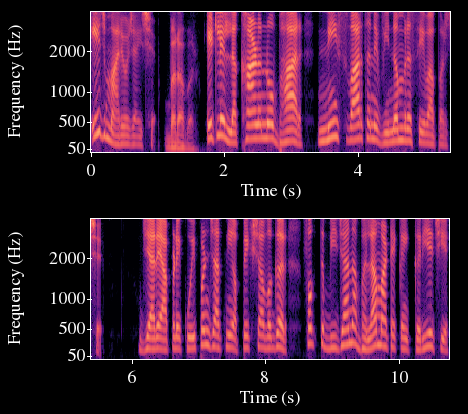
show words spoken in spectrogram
એ જ માર્યો જાય છે. બરાબર. એટલે લખાણનો ભાર નિસ્વાર્થ અને વિનમ્ર સેવા પર છે. જ્યારે આપણે કોઈ પણ જાતની અપેક્ષા વગર ફક્ત બીજાના ભલા માટે કંઈક કરીએ છીએ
